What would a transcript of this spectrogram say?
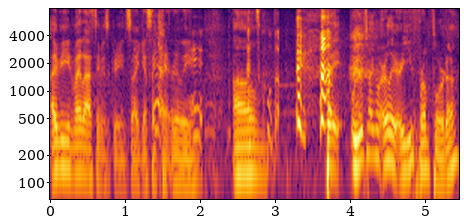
I mean, my last name is Green, so I guess I can't really. it- Um, That's cool though. but we were talking about earlier. Are you from Florida?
